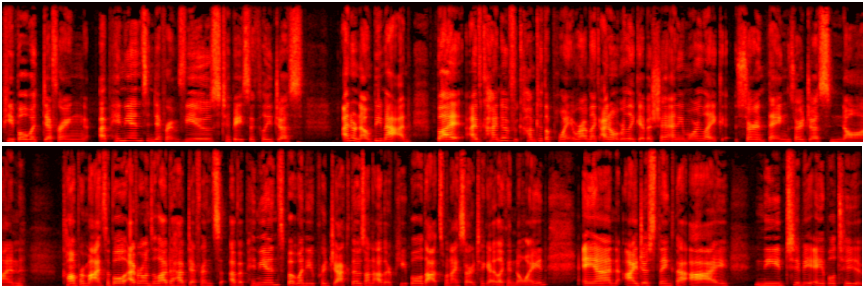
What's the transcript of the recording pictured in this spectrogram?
people with differing opinions and different views to basically just, I don't know, be mad. But I've kind of come to the point where I'm like, I don't really give a shit anymore. Like, certain things are just non compromisable. Everyone's allowed to have difference of opinions, but when you project those on other people, that's when I start to get like annoyed. And I just think that I need to be able to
